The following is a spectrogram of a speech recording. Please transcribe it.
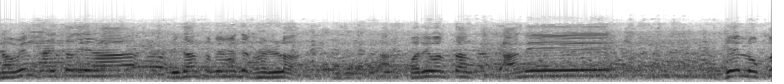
नवीन काहीतरी ह्या विधानसभेमध्ये घडलं परिवर्तन. आणि जे लोक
